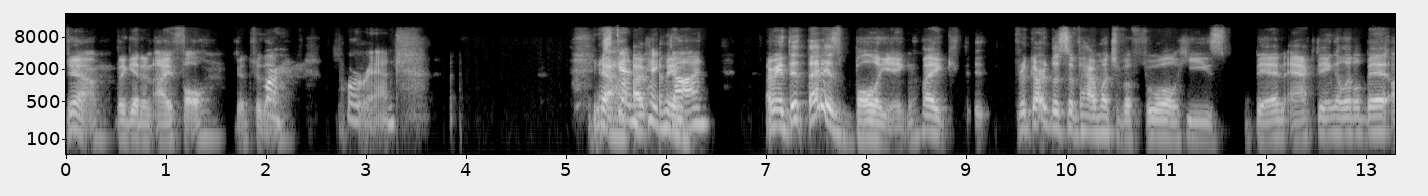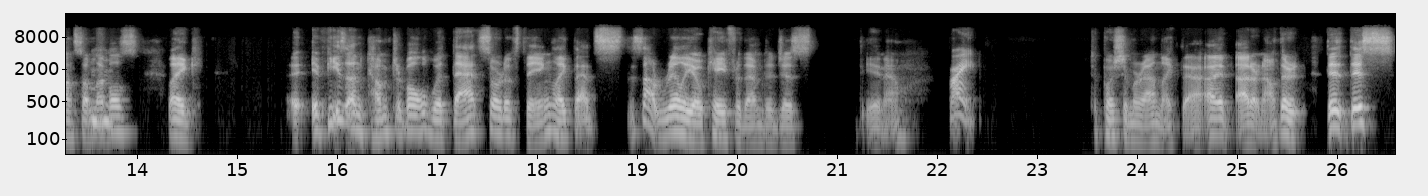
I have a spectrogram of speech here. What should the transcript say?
Yeah they get an eyeful. Good for them. poor, poor rand yeah just getting I- I picked mean- on. I mean, th- that is bullying. Like, regardless of how much of a fool he's been acting a little bit on some Mhm. levels, like, if he's uncomfortable with that sort of thing, like, that's it's not really okay for them to just, you know, right to push him around like that. I I don't know. There, th- this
